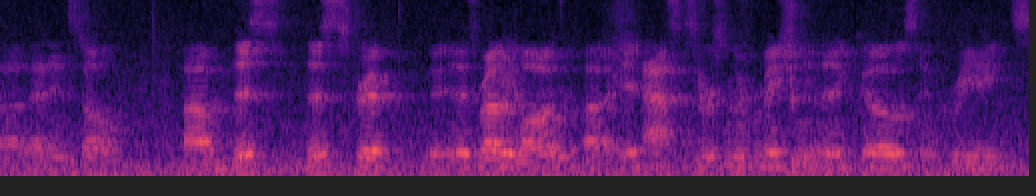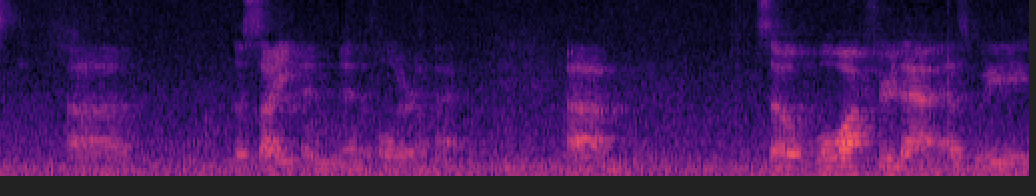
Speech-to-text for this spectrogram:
uh, that install. Um, this this script it- it's rather long. Uh, it asks for some information, and then it goes and creates uh, the site and, and the folder of that. Um, so we'll walk through that as we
